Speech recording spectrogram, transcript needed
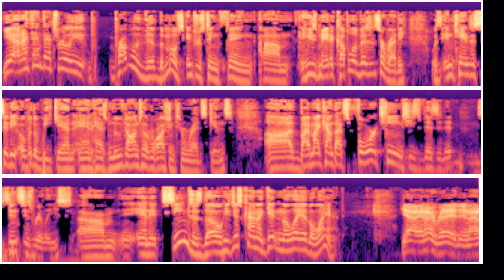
Yeah, and I think that's really probably the, the most interesting thing. Um, he's made a couple of visits already, was in Kansas City over the weekend, and has moved on to the Washington Redskins. Uh, by my count, that's four teams he's visited since his release. Um, and it seems as though he's just kind of getting the lay of the land. Yeah, and I read, and I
